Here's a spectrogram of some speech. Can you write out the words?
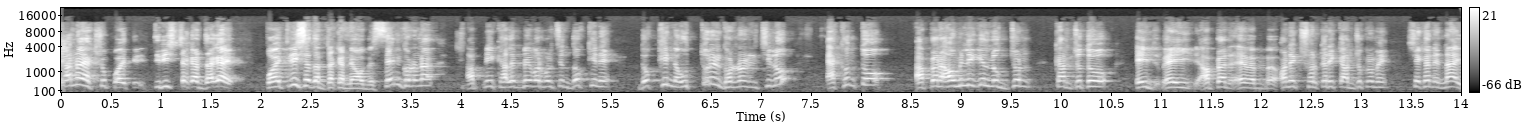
কেন একশো পঁয়ত্রিশ, তিরিশ টাকার জায়গায় পঁয়ত্রিশ হাজার টাকা নেওয়া হবে? সেম ঘটনা আপনি খালেদ ভাই বলছেন দক্ষিণে। দক্ষিণ না, উত্তরের ঘটনাটি ছিল, এখন তো আপনার আওয়ামী লীগের লোকজন কার্যত এই এই আপনার অনেক সরকারি কার্যক্রমে সেখানে নাই।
